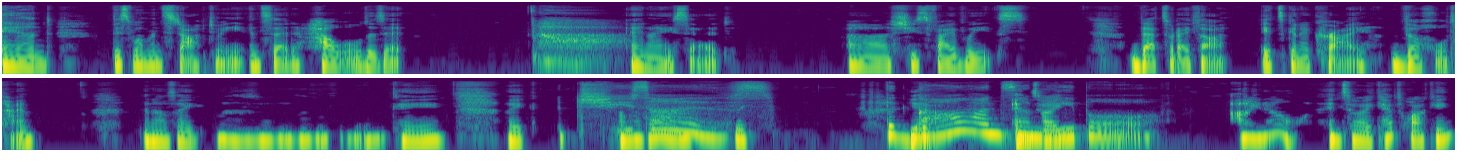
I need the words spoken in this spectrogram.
and this woman stopped me and said, How old is it? And I said, uh, She's five weeks. That's what I thought. It's going to cry the whole time. And I was like, Okay. Like, Jesus. my God. Like, the yeah. gall on some so I- people. I know. And so I kept walking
